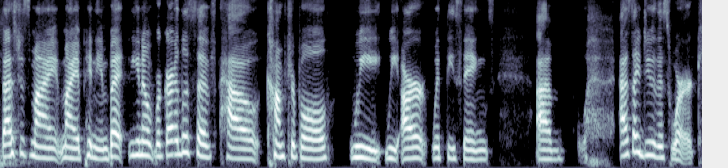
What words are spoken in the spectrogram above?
That's just my my opinion. But you know, regardless of how comfortable we we are with these things, um, as I do this work,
